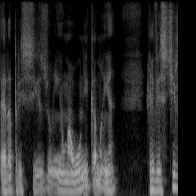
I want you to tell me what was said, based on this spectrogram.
era preciso, em uma única manhã, revestir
